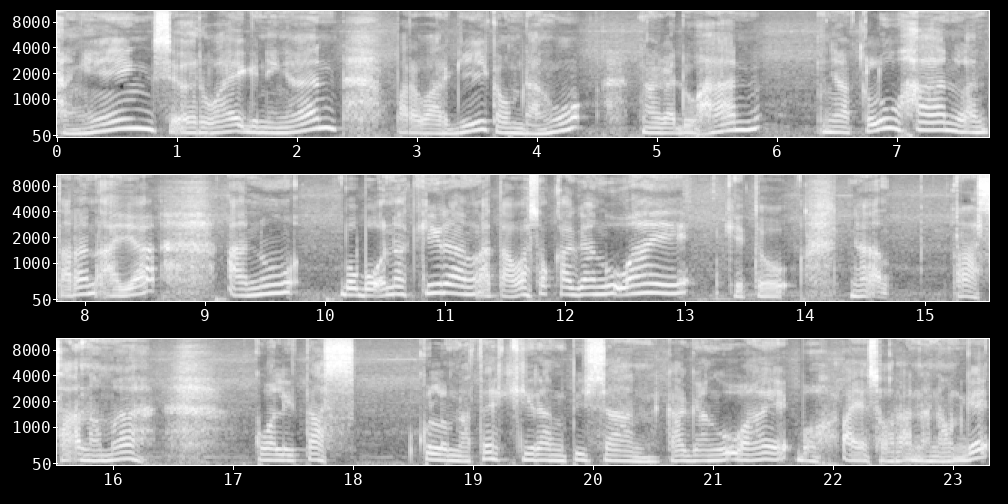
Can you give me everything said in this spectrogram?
nanging seerwai geningan para wargi kaum dangu ngagaduhannya keluhan lantaran ayah anu bobona kirang atau soka ganggu wae gitu nah rasa nama kualitas kulum teh kirang pisan. Kaganggu wae boh aya seorang naon ge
